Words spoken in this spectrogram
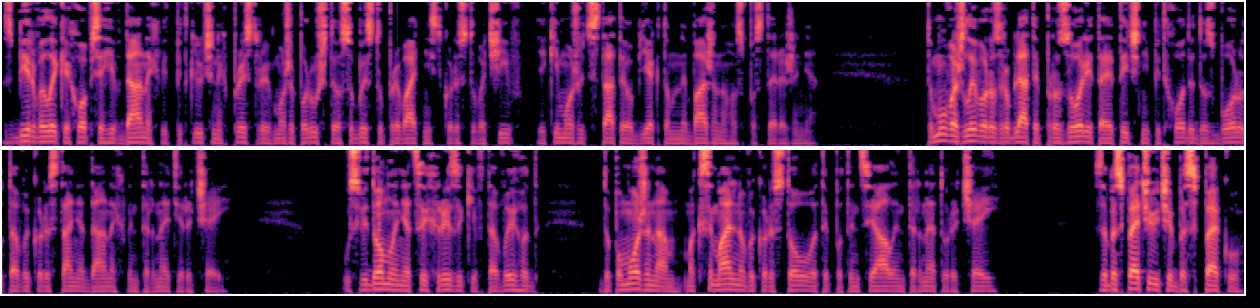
Збір великих обсягів даних від підключених пристроїв може порушити особисту приватність користувачів, які можуть стати об'єктом небажаного спостереження. Тому важливо розробляти прозорі та етичні підходи до збору та використання даних в інтернеті речей. Усвідомлення цих ризиків та вигод допоможе нам максимально використовувати потенціал інтернету речей, забезпечуючи безпеку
